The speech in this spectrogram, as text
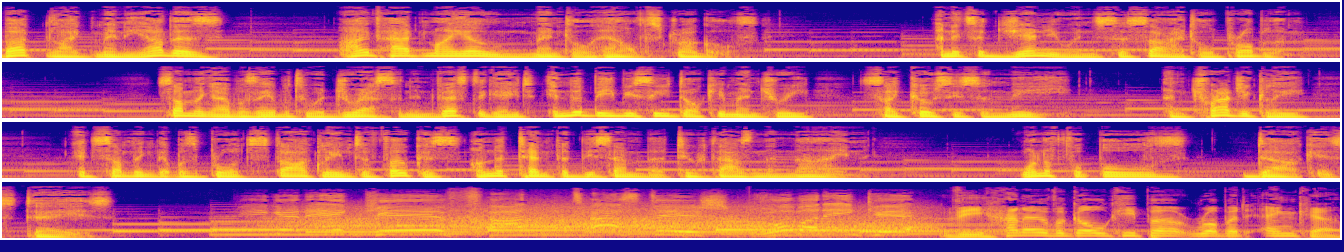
But like many others, I've had my own mental health struggles. And it's a genuine societal problem. Something I was able to address and investigate in the BBC documentary Psychosis and Me. And tragically, it's something that was brought starkly into focus on the 10th of December 2009, one of football's darkest days. The Hanover goalkeeper Robert Enke,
